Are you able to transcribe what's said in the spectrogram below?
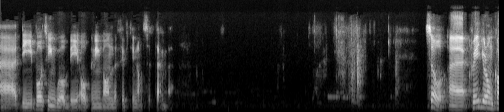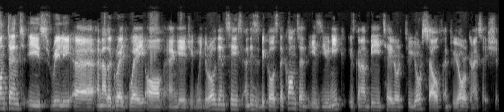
Uh, the voting will be opening on the 15th of September. So uh, create your own content is really uh, another great way of engaging with your audiences. And this is because the content is unique, is going to be tailored to yourself and to your organization.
